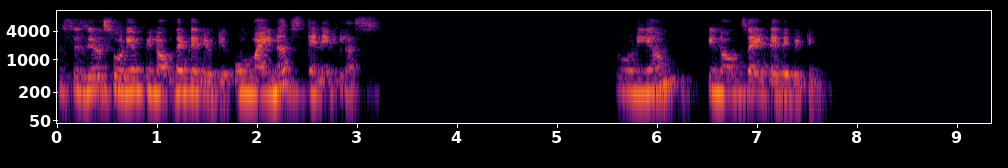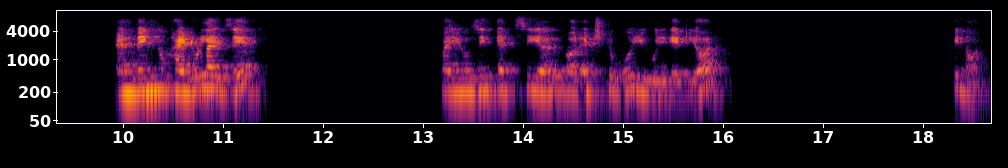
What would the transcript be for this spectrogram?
This is your sodium phenoxide derivative O minus Na plus. Sodium phenoxide derivative. And when you hydrolyze it by using HCl or H2O, you will get your phenol.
